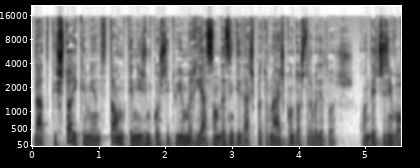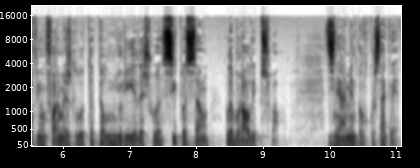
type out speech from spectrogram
Dado que, historicamente, tal mecanismo constituía uma reação das entidades patronais contra os trabalhadores, quando estes desenvolviam formas de luta pela melhoria da sua situação laboral e pessoal designadamente com recurso à greve,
